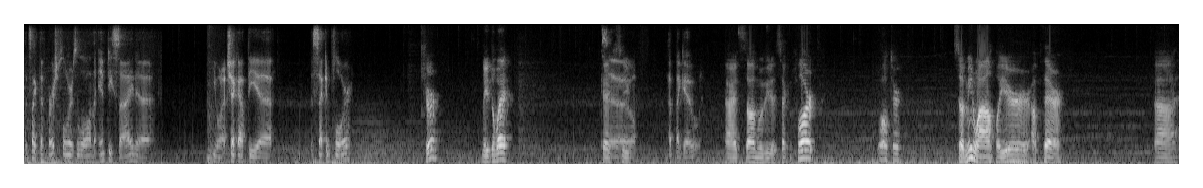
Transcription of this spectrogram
looks like the first floor is a little on the empty side. Uh, you want to check out the uh, the second floor? Sure, lead the way. Okay, so, so you- up I go. All right, so you to the second floor, Walter. So meanwhile, while you're up there, uh,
